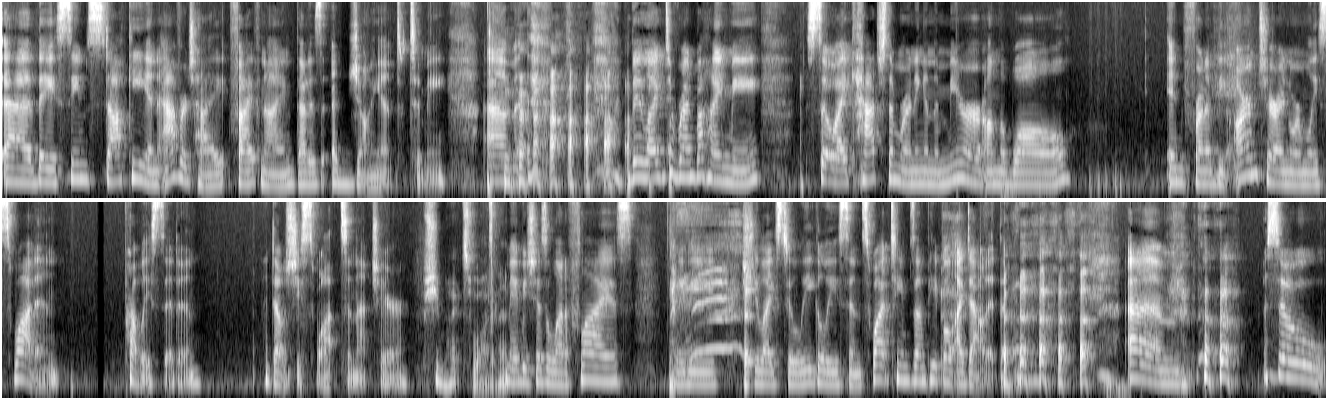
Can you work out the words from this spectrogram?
Uh, they seem stocky and average height, five nine. That is a giant to me. Um, they like to run behind me, so I catch them running in the mirror on the wall in front of the armchair I normally swat in, probably sit in. I doubt she swats in that chair. She might swat in it. Maybe she has a lot of flies. Maybe she likes to illegally send SWAT teams on people. I doubt it though. Um, so,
